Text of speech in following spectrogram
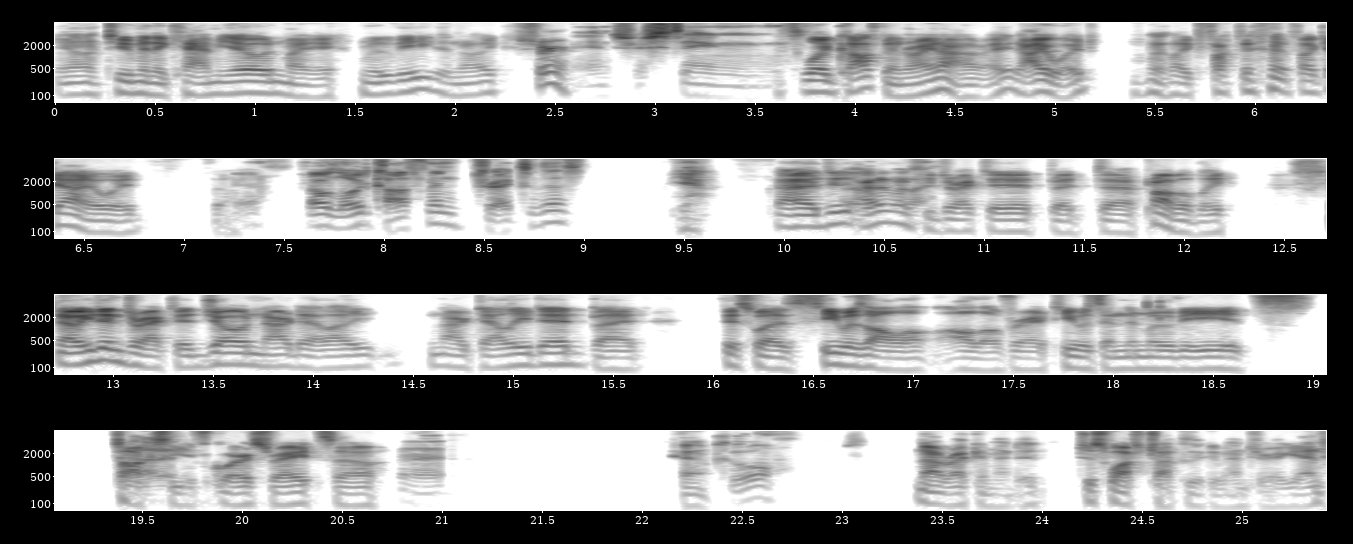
you know, two minute cameo in my movie? And they're like, sure. interesting It's Lloyd Kaufman right now, right? I would like fuck, fuck yeah, I would. So Yeah. oh lloyd kaufman directed this I, did, I Oh, don't know if he directed it, but uh, probably. No, he didn't direct it. Joe Nardelli Nardelli did, but this was he was all all over it. He was in the movie. It's Toxie, of course, right? So all right Yeah. cool not recommended. Just watch Toxic Avenger again.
